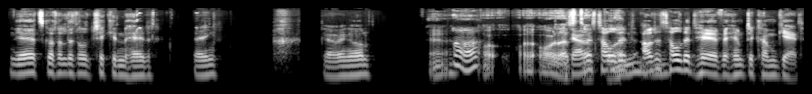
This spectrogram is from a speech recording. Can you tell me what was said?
yeah, it's got a little chicken head thing going on. Yeah. Oh, Or, or, or that's Okay, I'll just hold it. I'll just hold it here for him to come get.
